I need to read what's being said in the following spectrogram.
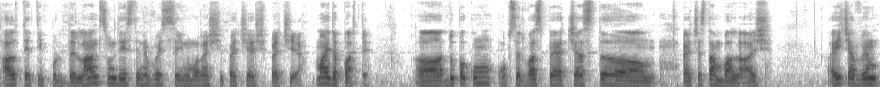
alte tipuri de lanț unde este nevoie să-i numărăm și pe aceea și pe aceea. Mai departe, după cum observați pe, această, pe acest ambalaj, aici avem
